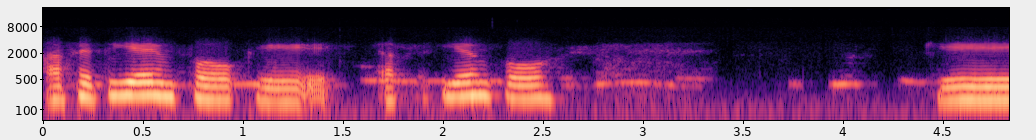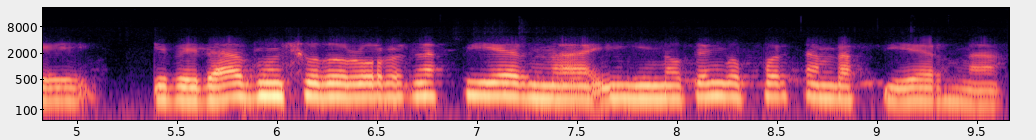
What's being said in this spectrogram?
hace tiempo que, hace tiempo que y me da mucho dolor en las piernas y no tengo fuerza en las piernas.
